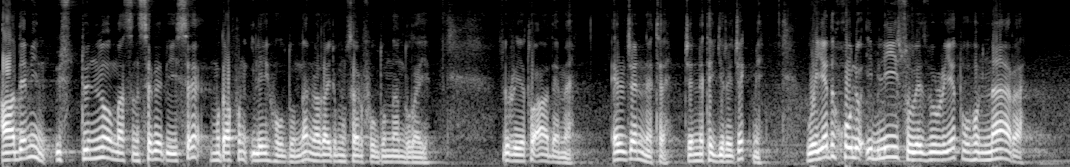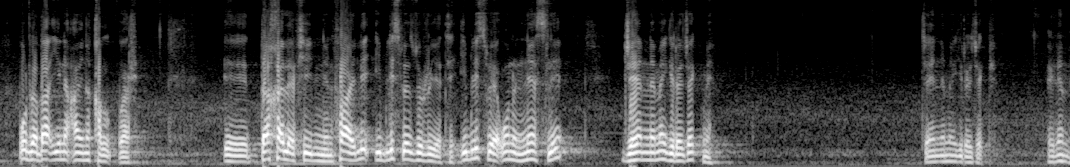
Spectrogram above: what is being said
Adem'in üstünlü olmasının sebebi ise mudafın ileyh olduğundan ve gayrı musarrif olduğundan dolayı. Zürriyetu Adem'e. El cennete, cennete girecek mi? Ve yedhulu iblisu ve zürriyetuhun nâre. Burada da yine aynı kalıp var. E, Dahale fiilinin faili iblis ve zürriyeti. İblis ve onun nesli cehenneme girecek mi? Cehenneme girecek. Öyle mi?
